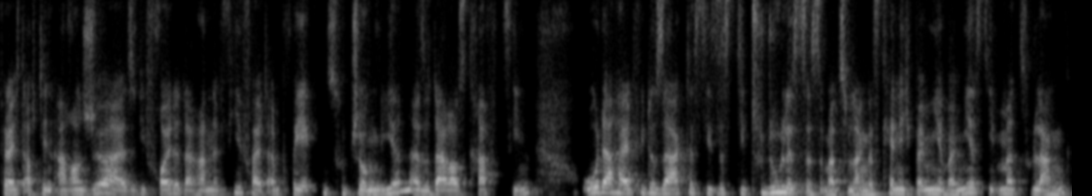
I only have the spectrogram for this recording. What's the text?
vielleicht auch den Arrangeur, also die Freude daran, eine Vielfalt an Projekten zu jonglieren, also daraus Kraft ziehen. Oder halt, wie du sagtest, dieses, die To-Do-Liste ist immer zu lang. Das kenne ich bei mir. Bei mir ist die immer zu lang.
